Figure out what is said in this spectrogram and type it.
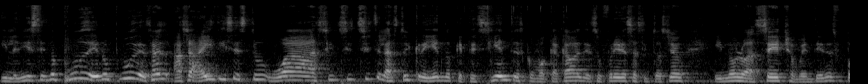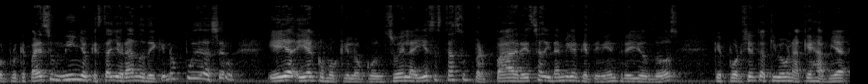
y le dice, no pude, no pude, ¿sabes? O sea, ahí dices tú, wow, sí, sí, sí te la estoy creyendo, que te sientes como que acabas de sufrir esa situación y no lo has hecho, ¿me entiendes? Porque parece un niño que está llorando de que no pude hacerlo. Y ella, ella como que lo consuela y eso está súper padre, esa dinámica que tenía entre ellos dos. Que por cierto, aquí veo una queja mía.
